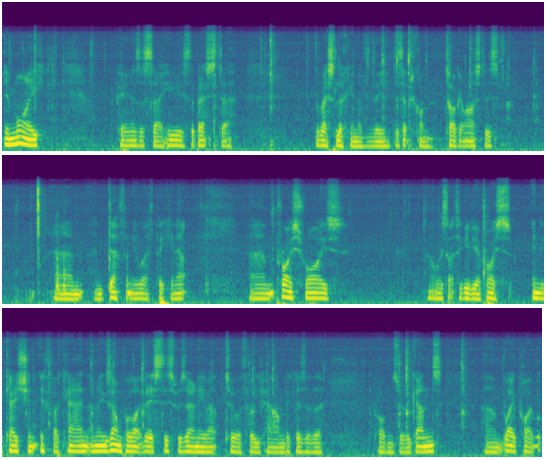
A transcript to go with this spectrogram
in my opinion, as I say, he is the best uh, the best looking of the Decepticon Target Masters, um, and definitely worth picking up. Um, price wise, I always like to give you a price indication if I can. An example like this, this was only about two or three pound because of the problems with the guns. Um, Blowpipe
